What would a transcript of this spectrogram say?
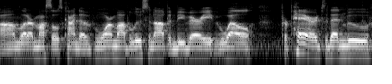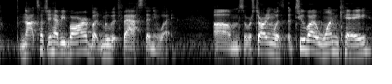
um, let our muscles kind of warm up, loosen up, and be very well prepared to then move not such a heavy bar, but move it fast anyway. Um, so we're starting with a two by one k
